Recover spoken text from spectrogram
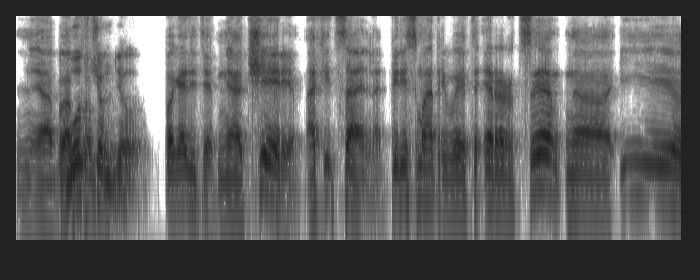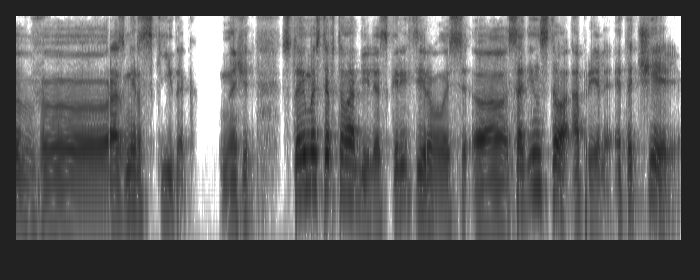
Вот в чем дело. Погодите, Черри официально пересматривает РРЦ э, и размер скидок. Значит, стоимость автомобиля скорректировалась э, с 11 апреля. Это Черри.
